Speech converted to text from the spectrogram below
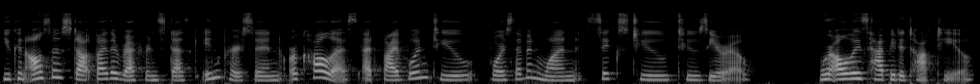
You can also stop by the reference desk in person or call us at 512-471-6220. We're always happy to talk to you.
